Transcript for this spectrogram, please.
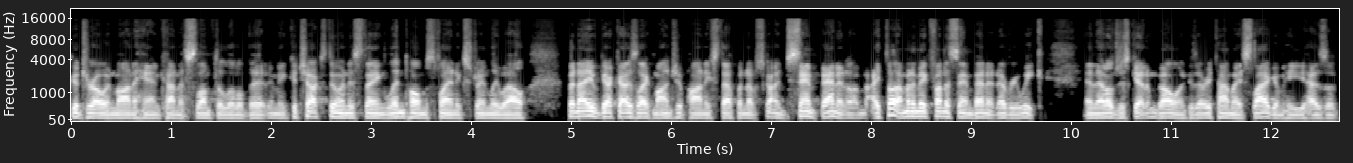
Gaudreau and Monahan kind of slumped a little bit. I mean, Tkachuk's doing his thing, Lindholm's playing extremely well, but now you've got guys like Mangiapane stepping up. Sam Bennett, um, I thought I'm going to make fun of Sam Bennett every week, and that'll just get him going because every time I slag him, he has a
